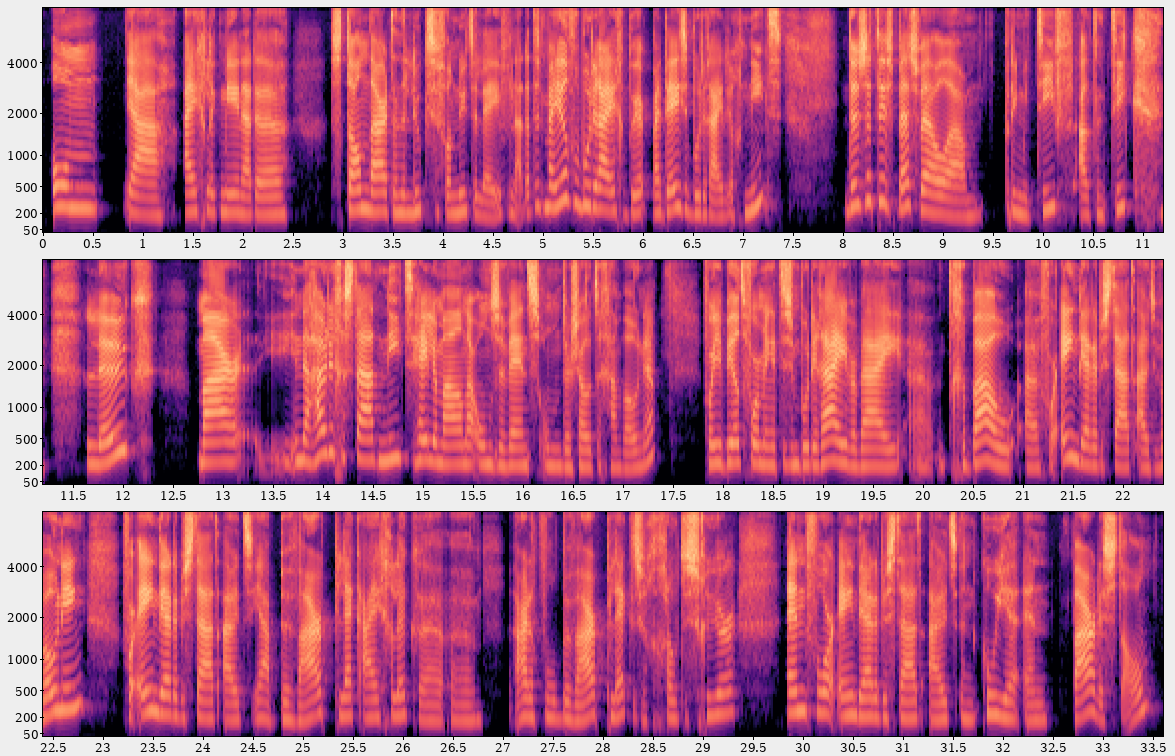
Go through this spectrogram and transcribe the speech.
Om ja, eigenlijk meer naar de standaard en de luxe van nu te leven. Nou, dat is bij heel veel boerderijen gebeurd, bij deze boerderij nog niet. Dus het is best wel uh, primitief, authentiek, leuk. Maar in de huidige staat niet helemaal naar onze wens om er zo te gaan wonen. Voor je beeldvorming, het is een boerderij waarbij uh, het gebouw uh, voor een derde bestaat uit woning. Voor een derde bestaat uit ja, bewaarplek eigenlijk. Uh, aardappelbewaarplek, dus een grote schuur. En voor een derde bestaat uit een koeien- en paardenstal.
